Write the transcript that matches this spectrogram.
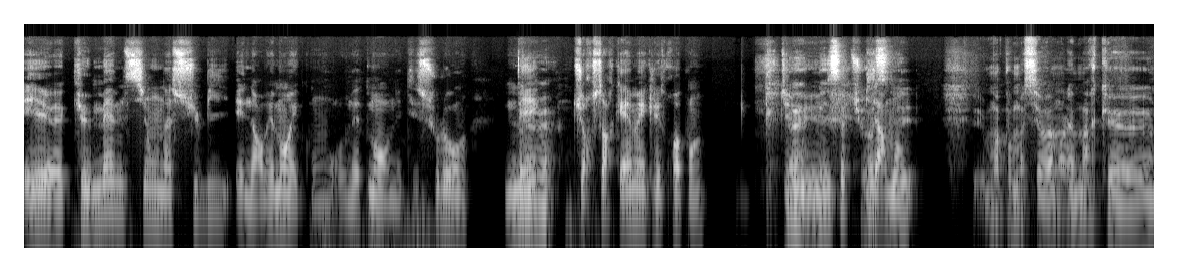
et euh, que même si on a subi énormément et qu'on honnêtement on était sous l'eau, hein, mais Ouais, tu ressors quand même avec les trois points. Tu- Ouais, mais ça, tu vois. Moi, pour moi, c'est vraiment la marque euh,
